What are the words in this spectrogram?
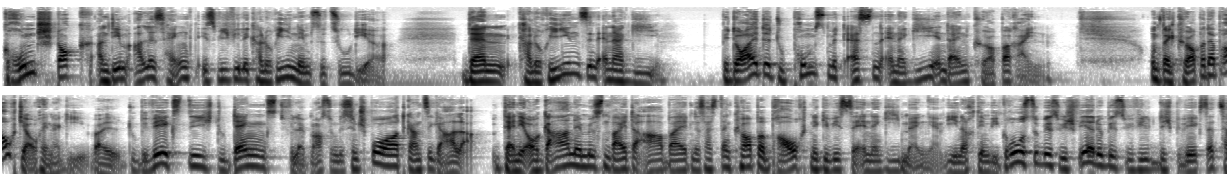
Grundstock, an dem alles hängt, ist, wie viele Kalorien nimmst du zu dir. Denn Kalorien sind Energie. Bedeutet, du pumpst mit Essen Energie in deinen Körper rein. Und dein Körper, der braucht ja auch Energie, weil du bewegst dich, du denkst, vielleicht machst du ein bisschen Sport, ganz egal. Deine Organe müssen weiter arbeiten. Das heißt, dein Körper braucht eine gewisse Energiemenge, je nachdem, wie groß du bist, wie schwer du bist, wie viel du dich bewegst, etc.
